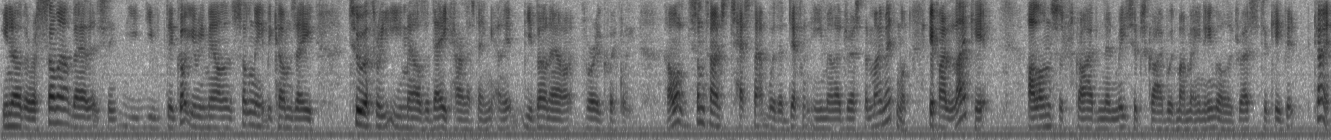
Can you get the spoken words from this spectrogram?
you know, there are some out there that you, they've got your email and suddenly it becomes a two or three emails a day kind of thing, and it, you burn out very quickly. I want sometimes test that with a different email address than my main one. If I like it, I'll unsubscribe and then resubscribe with my main email address to keep it going.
